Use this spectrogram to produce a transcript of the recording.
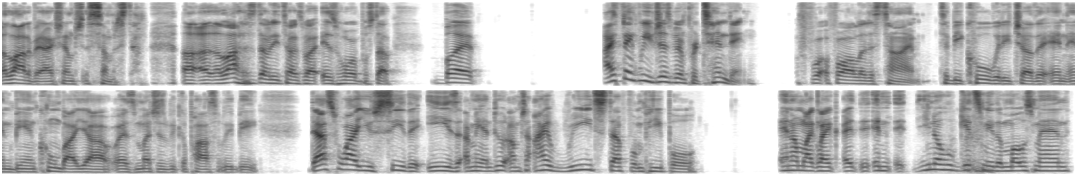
a lot of it actually i'm just some of the stuff uh, a, lot of the stuff that he talks about is horrible stuff but i think we've just been pretending for, for all of this time to be cool with each other and, and being kumbaya as much as we could possibly be. That's why you see the ease. I mean, dude, I'm t- I read stuff from people, and I'm like, like, and, and- and you know who gets me the most, man?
